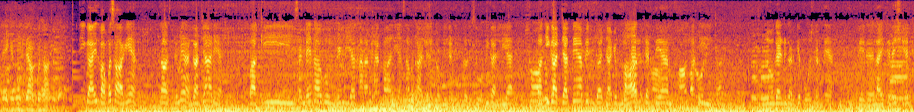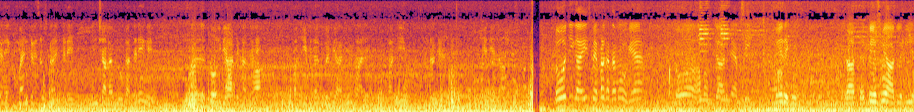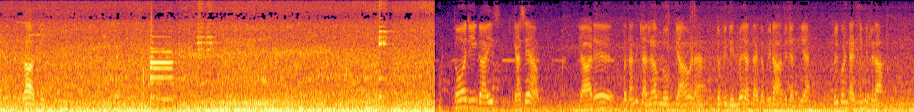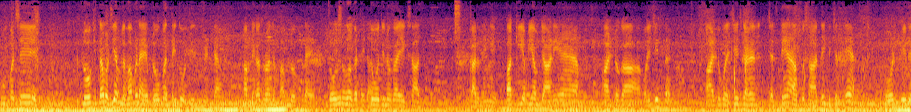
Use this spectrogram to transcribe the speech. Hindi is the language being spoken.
लेके घूमते हैं आपको साथ। जी गाइस वापस आ गए हैं। रास्ते में घर जा रहे हैं। बाकी संडे था घूम फिर लिया खाना पीना खा लिया सब कर लिया शॉपिंग करनी थोड़ी सी वो भी कर लिया। बाकी घर जाते हैं फिर घर जाके ब्लॉग एडिट करते हैं। बाकी ब्लॉग एडिट करके पोस्ट करते हैं। फिर लाइक करें शेयर करें कमेंट करें सब्सक्राइब करें। इंशाल्लाह ब्लॉग आते रहेंगे। और प्यार दिखाते रहें। बाकी अभी तक कोई प्यार नहीं दिखा रहे। बाकी अल्लाह का ये दिया तो जी गाइस पेपर ख़त्म हो गया। है तो अब हम जा रहे हैं एमसी ये देखो। रात में पेस में आग लगी है। रात की। तो जी गाइस कैसे हैं आप? यार पता नहीं चल रहा लोग क्या हो रहा है। कभी दिन में जाता है कभी रात हो जाती है। कोई कंटेंट नहीं मिल रहा। ऊपर से ब्लॉग जितना मर्ज़ी हम लंबा बनाए ब्लॉग बनते ही दो तीन मिनट का। हमने कहा थोड़ा लंबा ब्लॉग बनाए। दो दिनों का। दो दिनों का एक साथ। कर देंगे। बाकी अभी हम जा रहे हैं आल्टो का ऑयल चेंज कराने। आल्टो को ऑयल चेंज कराने चलते हैं, आपको साथ लेके चलते हैं। और फिर,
